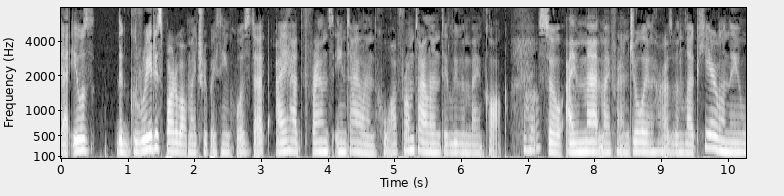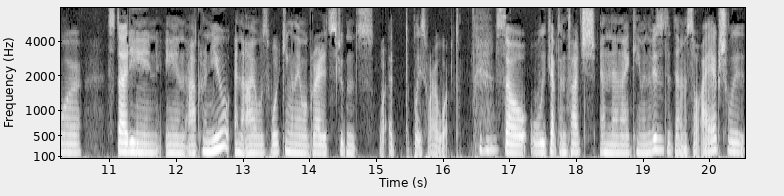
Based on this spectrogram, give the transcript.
uh, it was the greatest part about my trip. I think was that I had friends in Thailand who are from Thailand. They live in Bangkok, Uh-huh. so I met my friend Joy and her husband like here when they were studying in Akron U, and I was working, and they were graduate students at the place where I worked. So we kept in touch, and then I came and visited them. So I actually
